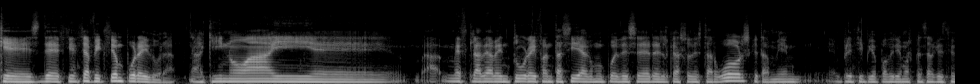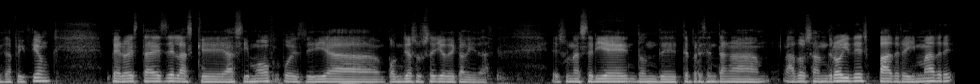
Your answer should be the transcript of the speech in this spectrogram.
que es de ciencia ficción pura y dura. Aquí no hay eh, mezcla de aventura y fantasía como puede ser el caso de Star Wars, que también en principio podríamos pensar que es ciencia ficción, pero esta es de las que Asimov pues diría pondría su sello de calidad. Es una serie donde te presentan a, dos androides, padre y madre,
